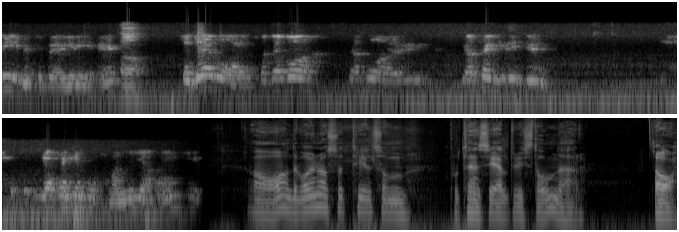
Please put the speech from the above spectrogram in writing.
grinig så blir jag grinig. Ja. Så det var det. Så det var, det var, jag tänker inte, jag tänker inte på Malena. Ja, det var ju några till som potentiellt visste om det här. Ja,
